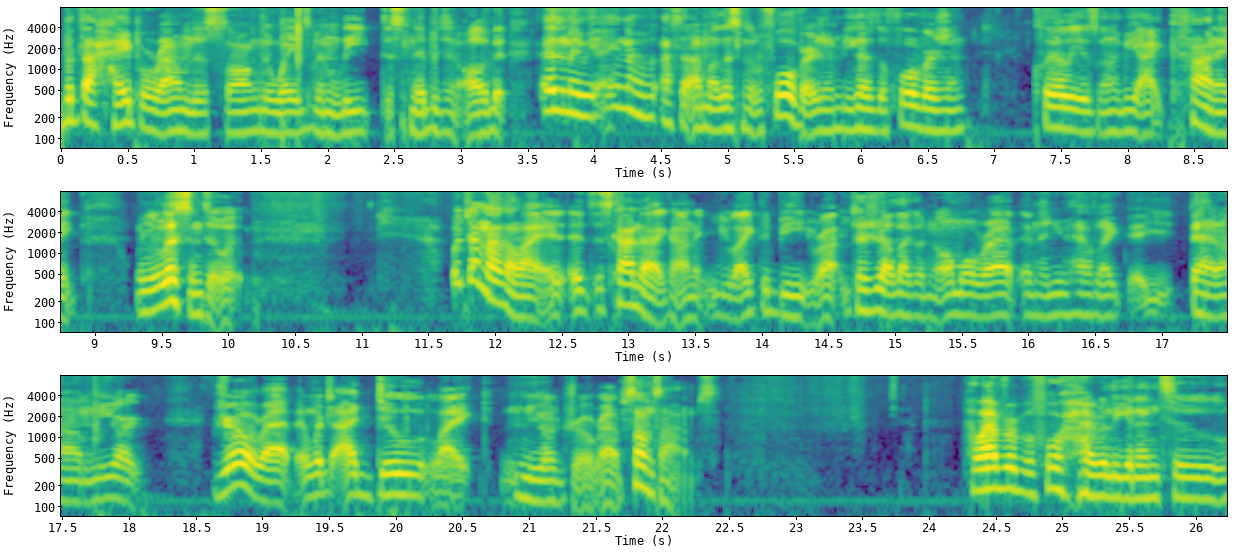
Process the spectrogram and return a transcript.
But the hype around this song, the way it's been leaked, the snippets and all of it, has made me, you know, I said I'm gonna listen to the full version because the full version clearly is gonna be iconic when you listen to it. Which I'm not gonna lie, it, it's kind of iconic. You like the beat, right? Because you have like a normal rap, and then you have like the, that um New York drill rap, in which I do like New York drill rap sometimes. However, before I really get into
